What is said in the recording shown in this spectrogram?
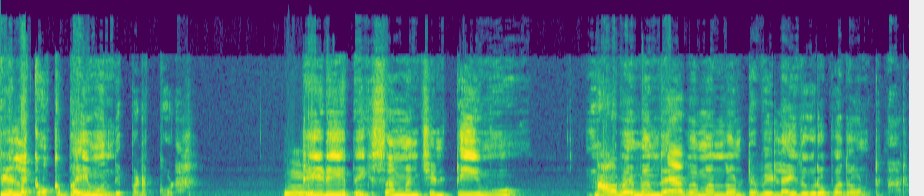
వీళ్ళకి ఒక భయం ఉంది ఇప్పటికి కూడా. Hmm. టీడీపీకి సంబంధించిన టీము నలభై మంది యాభై మంది ఉంటే వీళ్ళు ఐదుగురు పదో ఉంటున్నారు.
